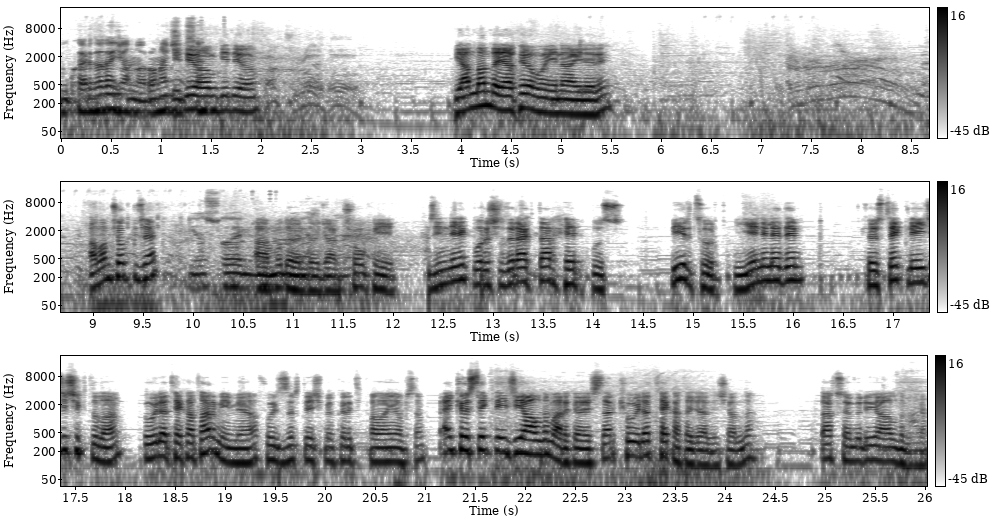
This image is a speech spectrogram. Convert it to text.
Yukarıda da can var ona çıksan. Gidiyorum gidiyorum. Bir yandan da yakıyorum o yeni ayları. Tamam çok güzel. Yasuo öldü. Aa bu da öldü hocam çok iyi. Zindelik vuruşu Draktar hep buz. Bir tur yeniledim. Köstekleyici çıktı lan. Q'yla tek atar mıyım ya? Full zırh değişme kritik falan yapsam. Ben köstekleyiciyi aldım arkadaşlar. Q'yla tek atacağız inşallah. Dak sömürüyü aldım ya.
